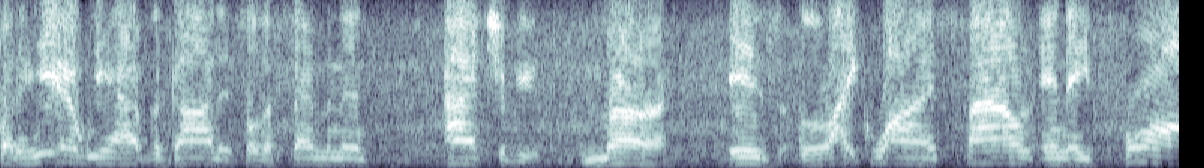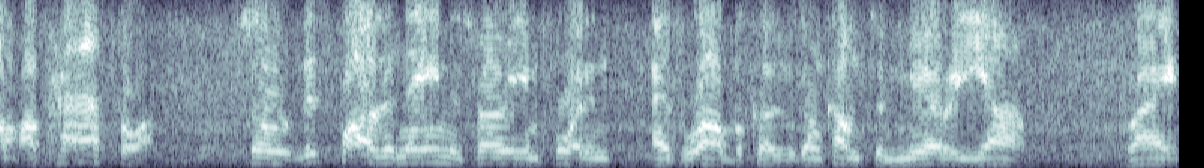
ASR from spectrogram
But here we have the goddess or the feminine attribute, Mer, is likewise found in a form of Hathor. So this part of the name is very important as well because we're going to come to Miriam, right?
